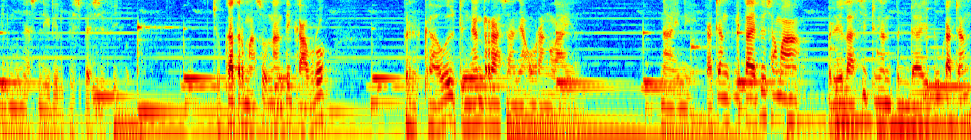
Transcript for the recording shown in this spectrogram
ilmunya sendiri lebih spesifik. Juga termasuk nanti kawruh bergaul dengan rasanya orang lain. Nah ini kadang kita itu sama berrelasi dengan benda itu kadang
